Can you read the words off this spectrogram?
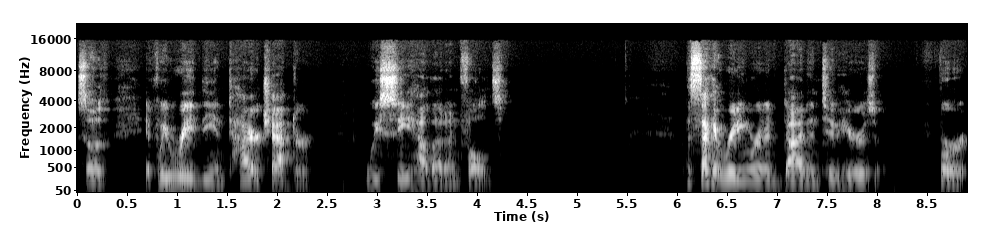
So if we read the entire chapter, we see how that unfolds. The second reading we're going to dive into here is for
